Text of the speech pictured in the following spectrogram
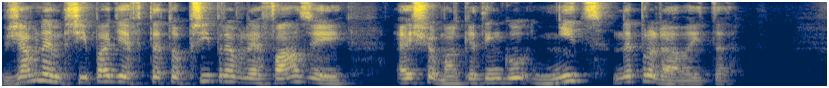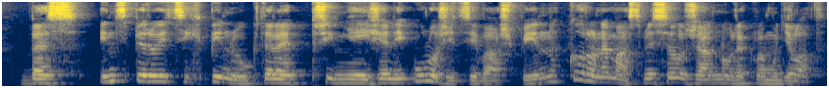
V žádném případě v této přípravné fázi e-shop marketingu nic neprodávejte. Bez inspirujících pinů, které přimějí ženy uložit si váš pin, skoro nemá smysl žádnou reklamu dělat.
